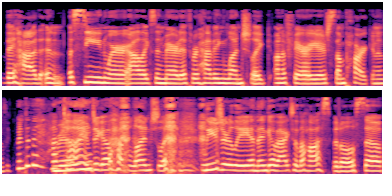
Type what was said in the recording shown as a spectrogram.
they had an, a scene where Alex and Meredith were having lunch like on a ferry or some park, and I was like, when do they have Really? time to go have lunch like leisurely and then go back to the hospital? So.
